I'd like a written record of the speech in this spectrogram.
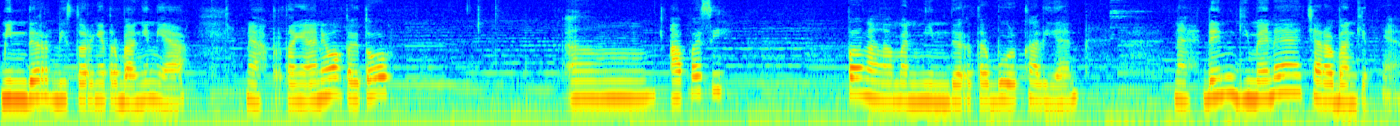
minder di storynya terbangin ya. Nah, pertanyaannya waktu itu um, apa sih pengalaman minder terburuk kalian. Nah, dan gimana cara bangkitnya?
